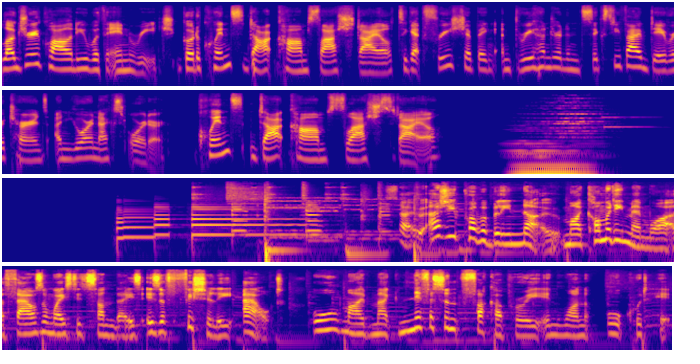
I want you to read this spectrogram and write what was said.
Luxury quality within reach. Go to quince.com slash style to get free shipping and 365 day returns on your next order. Quince.com slash style. So, as you probably know, my comedy memoir, A Thousand Wasted Sundays, is officially out. All my magnificent fuck-uppery in one awkward hit.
